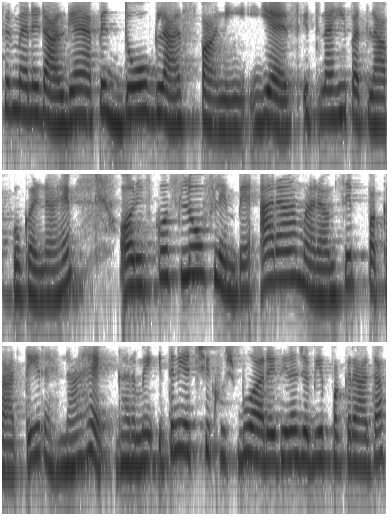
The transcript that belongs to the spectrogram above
फिर मैंने डाल दिया यहाँ पे दो ग्लास पानी। यस इतना ही पतला आपको करना है। और इसको स्लो फ्लेम पे आराम आराम से पकाते रहना है। घर में इतनी अच्छी खुशबू आ रही थी ना जब ये पक रहा था।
